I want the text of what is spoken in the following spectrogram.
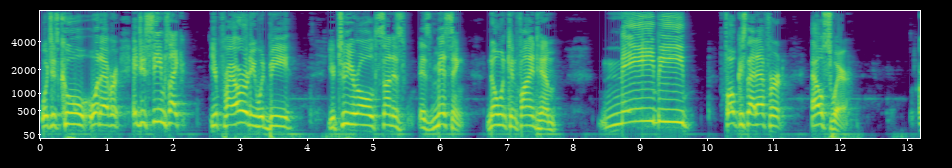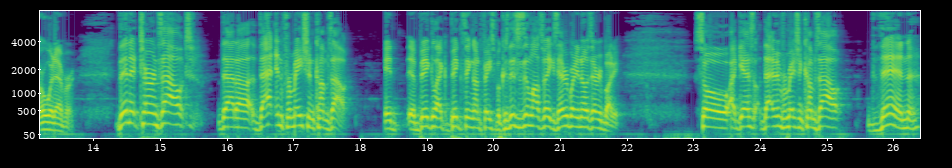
which is cool, whatever. It just seems like your priority would be your 2-year-old son is is missing. No one can find him. Maybe focus that effort elsewhere or whatever. Then it turns out that uh, that information comes out it, a big like big thing on Facebook because this is in Las Vegas. Everybody knows everybody. So I guess that information comes out. Then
